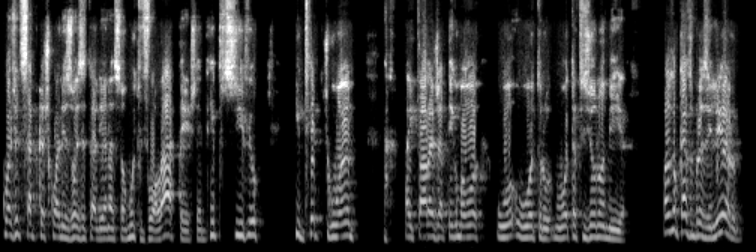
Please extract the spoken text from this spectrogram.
como a gente sabe que as coalizões italianas são muito voláteis, é bem possível que dentro de um ano a Itália já tenha uma, um, um outro, uma outra fisionomia. Mas no caso brasileiro,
